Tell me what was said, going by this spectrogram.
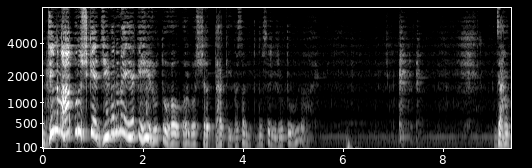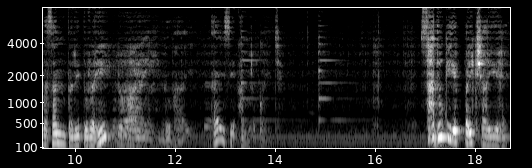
जिन महापुरुष के जीवन में एक ही ऋतु हो और वो श्रद्धा की वसंत दूसरी ऋतु हो ना आए। जहाँ बसंत ऋतु रही लुभाई ऐसी आम्र कुंज साधु की एक परीक्षा ये है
